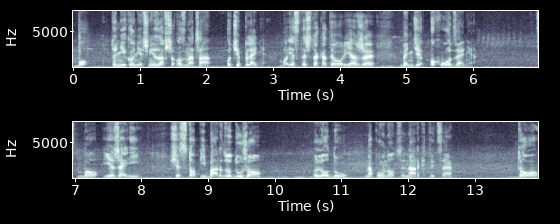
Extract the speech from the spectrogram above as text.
bo to niekoniecznie zawsze oznacza ocieplenie, bo jest też taka teoria, że będzie ochłodzenie. Bo jeżeli się stopi bardzo dużo lodu na północy, na Arktyce, to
